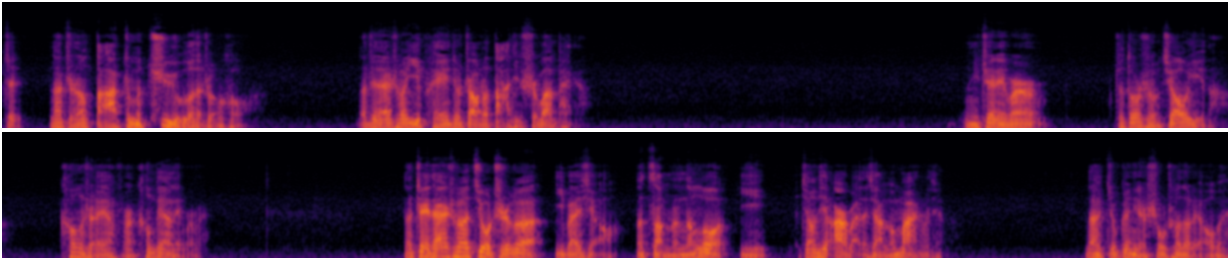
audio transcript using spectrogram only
这那只能打这么巨额的折扣，那这台车一赔就照着大几十万赔啊！你这里边。这都是有交易的，坑谁呀？反正坑店里边呗。那这台车就值个一百小，那怎么能够以将近二百的价格卖出去？那就跟你这收车的聊呗。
